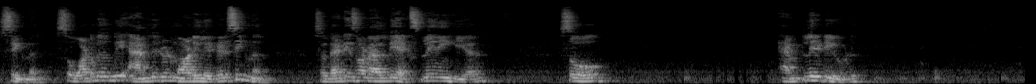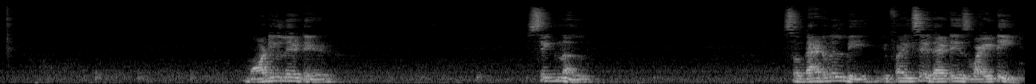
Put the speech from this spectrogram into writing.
signal. So what will be amplitude modulated signal? So that is what I'll be explaining here. So amplitude modulated signal so that will be if I say that is yt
